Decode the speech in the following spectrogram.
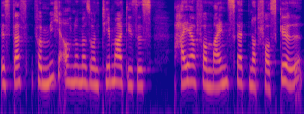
ist das für mich auch nochmal so ein Thema, dieses Hire for Mindset, not for Skill,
